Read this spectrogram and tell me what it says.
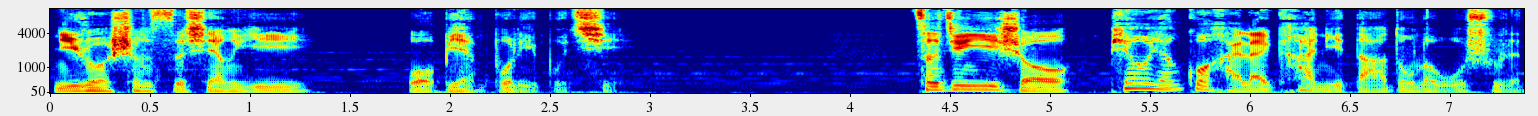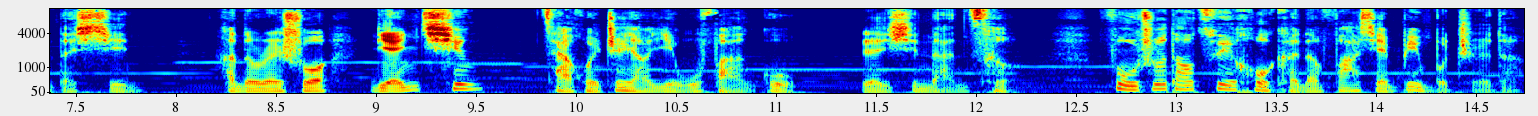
你若生死相依，我便不离不弃。曾经一首《漂洋过海来看你》打动了无数人的心，很多人说年轻才会这样义无反顾，人心难测，付出到最后可能发现并不值得。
